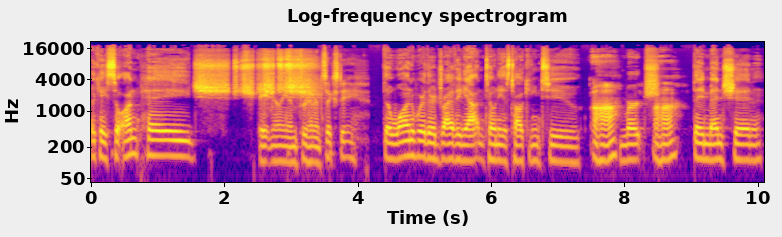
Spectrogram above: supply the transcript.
okay, so on page Eight million three hundred sixty. the one where they're driving out and Tony is talking to Uh huh. Murch. Uh huh. they mention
